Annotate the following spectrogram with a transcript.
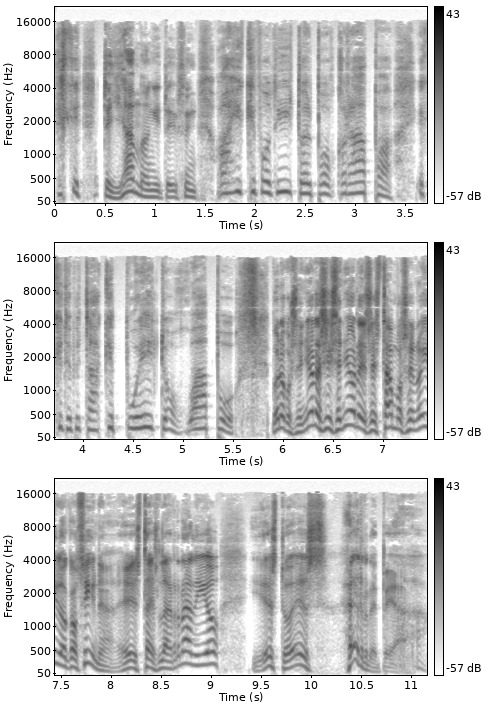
es que te llaman y te dicen, ay, qué bonito el programa, es que de verdad, qué puesto, guapo. Bueno, pues señoras y señores, estamos en Oído Cocina. Esta es la radio y esto es RPA.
